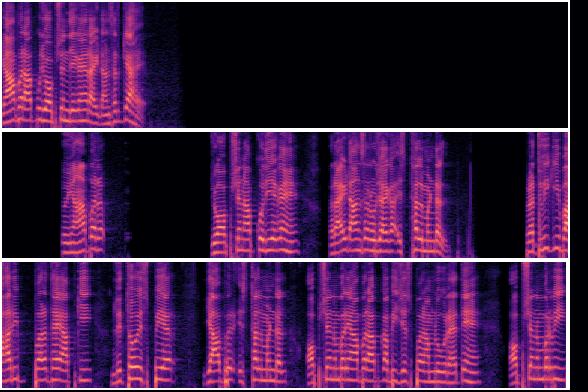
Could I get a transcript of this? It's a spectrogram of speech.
यहाँ पर आपको जो ऑप्शन दिए गए हैं राइट आंसर क्या है? तो यहाँ पर जो ऑप्शन आपको दिए गए हैं राइट आंसर हो जाएगा स्थल मंडल। पृथ्वी की बाहरी परत है आपकी लिथोस्पियर या फिर स्थल मंडल। ऑप्शन नंबर यहाँ पर आपका भी जिस पर हम लोग रहते हैं, ऑप्शन नंबर भी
